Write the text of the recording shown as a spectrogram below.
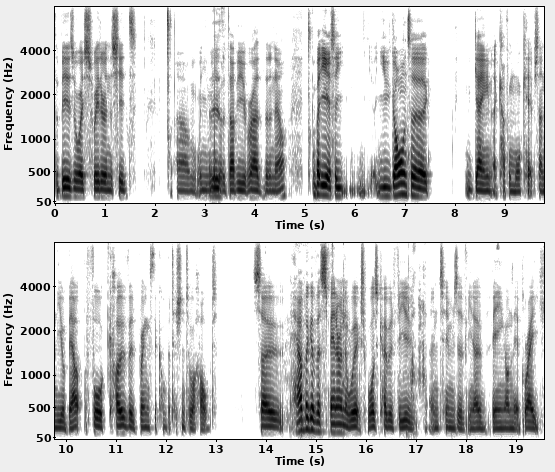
The beer's always sweeter in the sheds um, when, you- got a W rather than an L. But yeah, so you, you go on to gain a couple more caps under your belt before COVID brings the competition to a halt. So, how big of a spanner in the works was COVID for you in terms of you know being on that break?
